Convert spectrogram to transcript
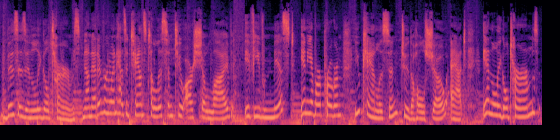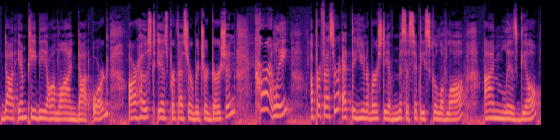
This is in legal terms. Now, not everyone has a chance to listen to our show live. If you've missed any of our program, you can listen to the whole show at inlegalterms.mpbonline.org. Our host is Professor Richard Gershon, currently a professor at the University of Mississippi School of Law. I'm Liz Gill.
